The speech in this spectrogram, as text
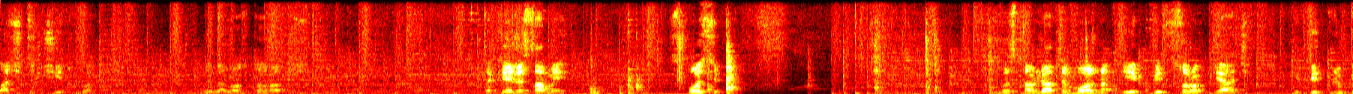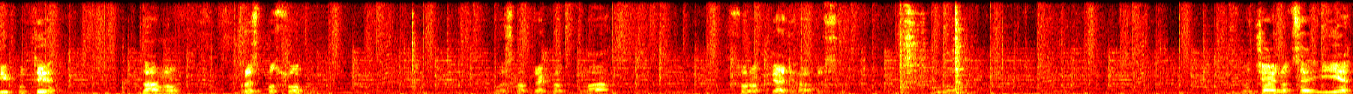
Бачити чітко 90 градусів. Такий же самий спосіб виставляти можна і під 45, і під любі кути дану приспособу. Ось, наприклад, на 45 градусів. Звичайно, це і є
